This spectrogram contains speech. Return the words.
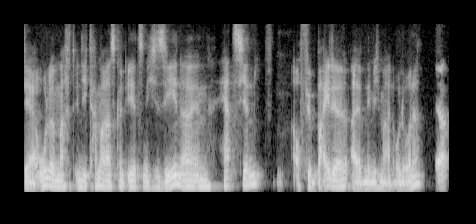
der Ole macht in die Kameras, könnt ihr jetzt nicht sehen, ein Herzchen. Auch für beide Alben nehme ich mal an, Ole, oder? Ja.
